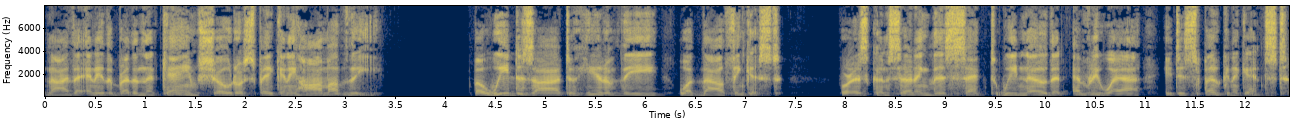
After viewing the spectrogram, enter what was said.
neither any of the brethren that came showed or spake any harm of thee. But we desire to hear of thee what thou thinkest. For as concerning this sect, we know that everywhere it is spoken against.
